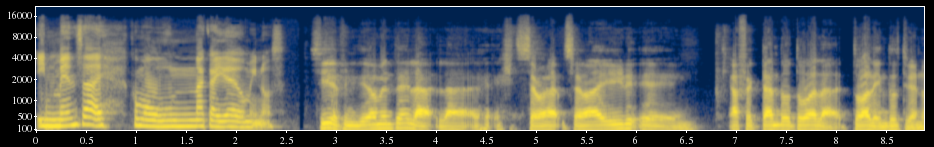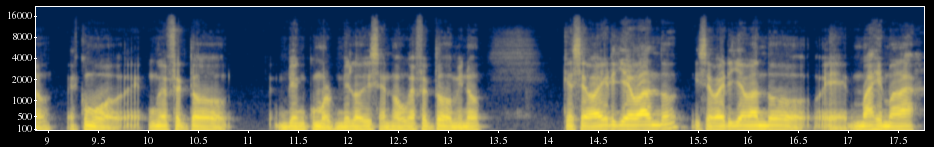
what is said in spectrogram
inmensa, es como una caída de dominos. Sí, definitivamente la, se, va, se, va, a ir eh, afectando toda la, toda la industria, ¿no? Es como eh, un efecto bien como bien lo dices, ¿no? Un efecto dominó que se va a ir llevando y se va a ir llevando eh, más y más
